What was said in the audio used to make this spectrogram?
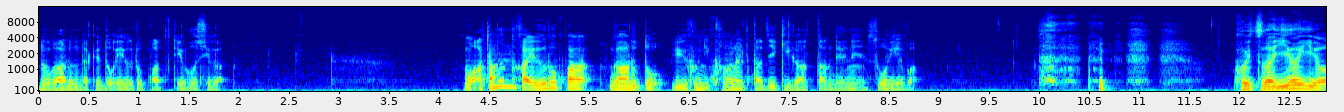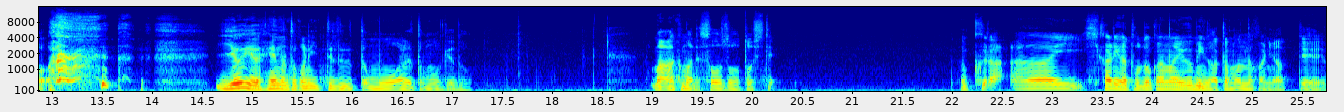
のがあるんだけどエウロパっていう星が。もう頭の中エウロッパがあるというふうに考えてた時期があったんだよねそういえば。こいつはいよいよ いよいよ変なとこに行ってると思われると思うけど。まああくまで想像として。暗い光が届かない海が頭の中にあって、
